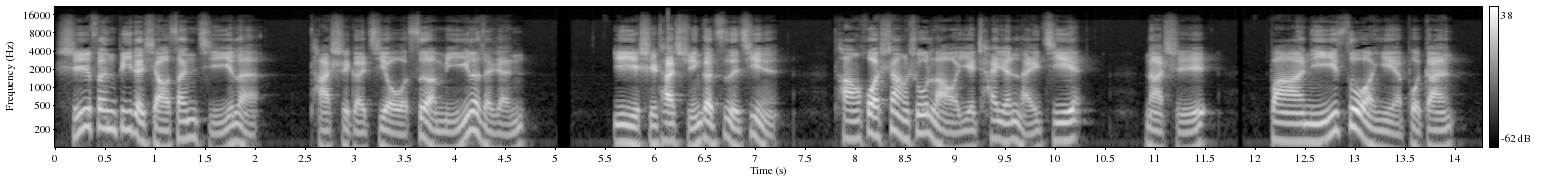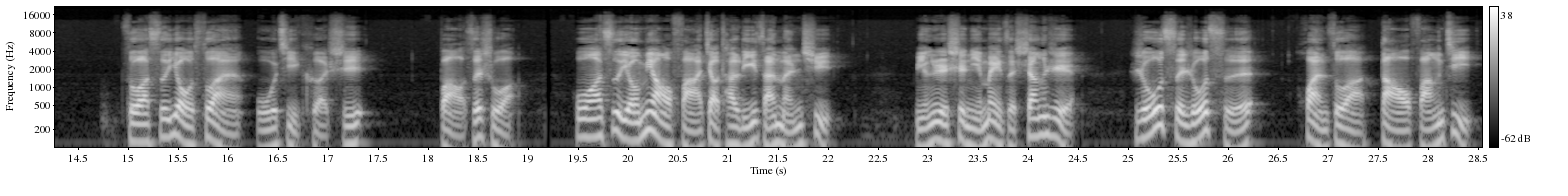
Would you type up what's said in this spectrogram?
十分逼得小三急了，他是个酒色迷了的人。一时他寻个自尽，倘或尚书老爷差人来接，那时把泥做也不干。左思右算，无计可施。宝子说：“我自有妙法，叫他离咱门去。明日是你妹子生日，如此如此，唤作倒房计。”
